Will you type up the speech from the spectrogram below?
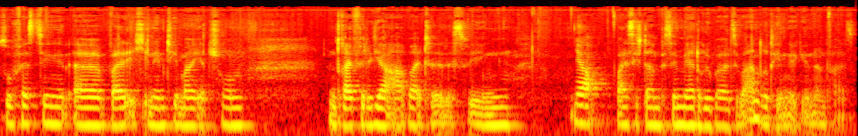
so fest, äh, weil ich in dem Thema jetzt schon ein Dreivierteljahr arbeite, deswegen Ja, weiß ich da ein bisschen mehr drüber als über andere Themen gegebenenfalls.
